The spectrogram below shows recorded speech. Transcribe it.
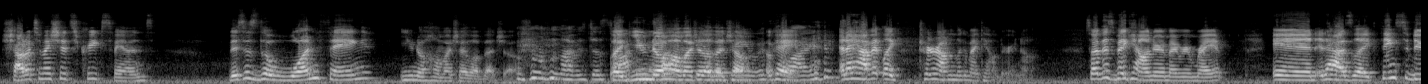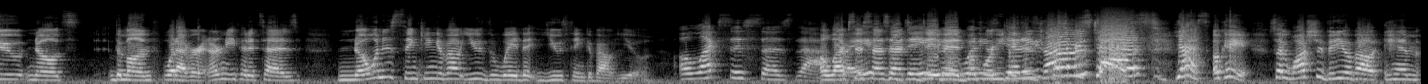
Shout out to my Schitt's Creeks fans. This is the one thing you know how much I love that show. I was just Like, you know how much I love that show. Okay. And I have it like turn around and look at my calendar right now. So I have this big calendar in my room, right? And it has like things to do, notes, the month, whatever. And underneath it it says, "No one is thinking about you the way that you think about you." Alexis says that. Alexis right? says that to David before he takes his driver's test. test. Yes. Okay. So I watched a video about him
